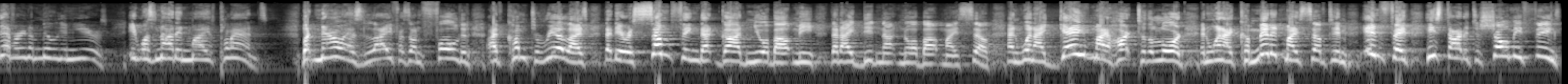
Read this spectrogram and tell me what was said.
Never in a million years. It was not in my plans. But now, as life has unfolded, I've come to realize that there is something that God knew about me that I did not know about myself. And when I gave my heart to the Lord and when I committed myself to Him in faith, He started to show me things,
